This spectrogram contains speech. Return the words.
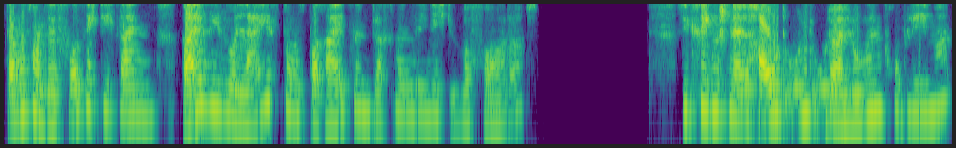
Da muss man sehr vorsichtig sein, weil sie so leistungsbereit sind, dass man sie nicht überfordert. Sie kriegen schnell Haut- und oder Lungenprobleme.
